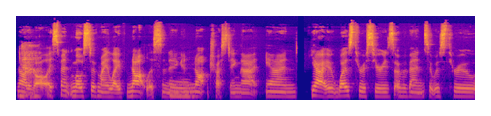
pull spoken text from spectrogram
not at all. I spent most of my life not listening mm. and not trusting that. And yeah, it was through a series of events. It was through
